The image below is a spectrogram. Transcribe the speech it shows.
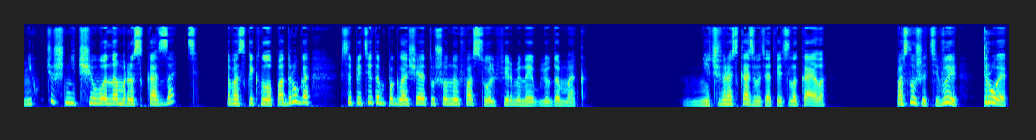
«Не хочешь ничего нам рассказать?» — воскликнула подруга, с аппетитом поглощая тушеную фасоль, фирменное блюдо Мэг. «Нечего рассказывать», — ответила Кайла. «Послушайте, вы, трое,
